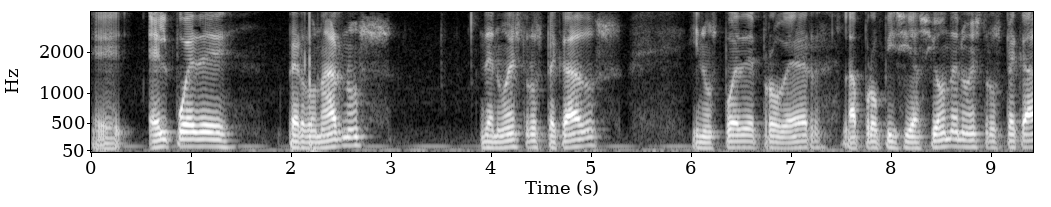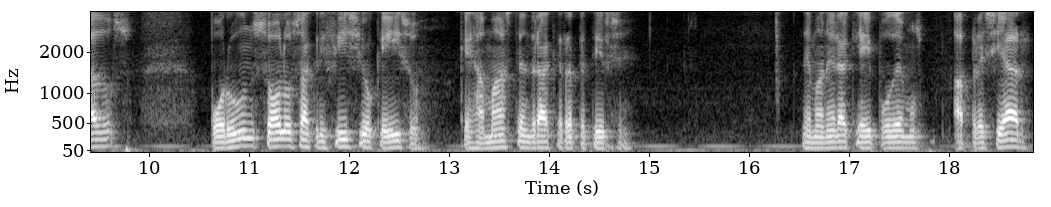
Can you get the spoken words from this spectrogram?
eh, Él puede perdonarnos de nuestros pecados y nos puede proveer la propiciación de nuestros pecados por un solo sacrificio que hizo, que jamás tendrá que repetirse. De manera que ahí podemos apreciar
